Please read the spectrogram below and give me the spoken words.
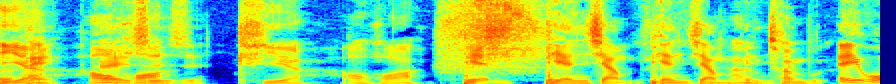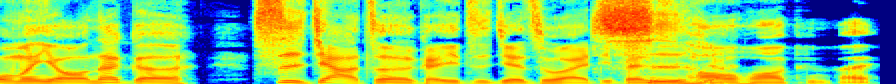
Kia 豪华是是 Kia 豪华偏偏向偏向偏向，哎，我们有那个试驾者可以直接出来 defend 次豪华品牌。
